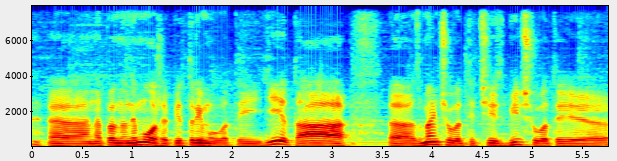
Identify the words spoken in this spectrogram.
е, напевно не може підтримувати її та зменшувати чи збільшувати е,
